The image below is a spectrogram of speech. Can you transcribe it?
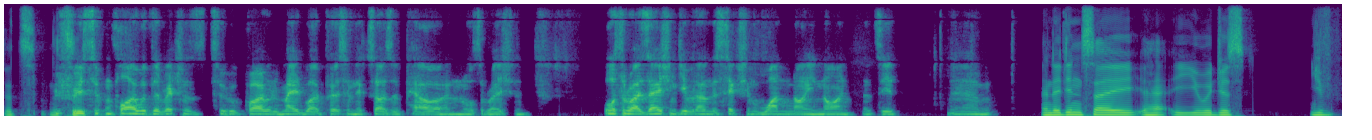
That's, that's Refused to comply with the directions to requirement made by a person exercise of power and an authorization authorization given under section 199. That's it. Um, and they didn't say uh, you were just you've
